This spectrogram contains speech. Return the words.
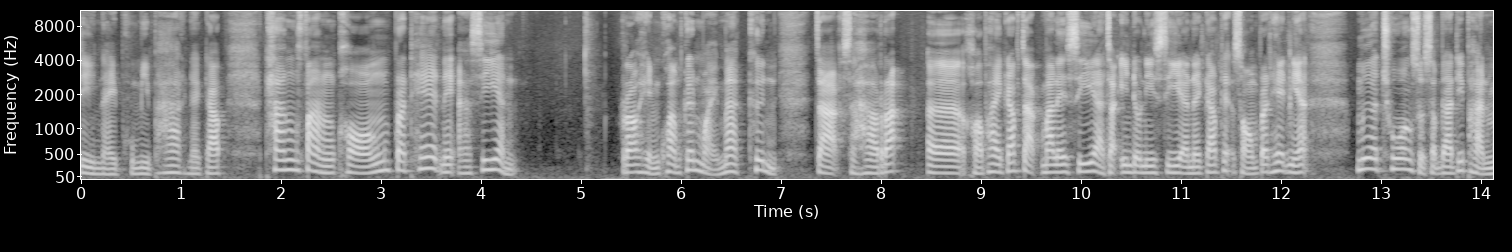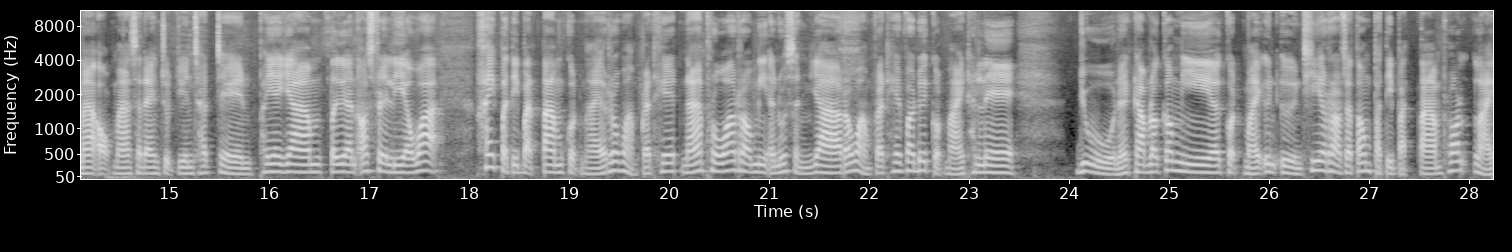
จีนในภูมิภาคนะครับ ทางฝั่งของประเทศในอาเซียน เราเห็นความเคลื่อนไหวมากขึ้น จากสหรัฐ ออขออภัยครับจากมาเลเซียจากอินโดนีเซียนะครับสองประเทศนี้เมื่อช่วงสุดสัปดาห์ที่ผ่านมาออกมาแสดงจุดยืนชัดเจน พยายามเตือนออสเตรเลียว่าให้ปฏิบัติตามกฎหมายระหว่างประเทศนะ เพราะว่าเรามีอนุสัญญาระหว่างประเทศว่าด้วยกฎหมายทะเล อยู่นะครับแล้วก็มีกฎหมายอื่น ๆ ที่เราจะต้องปฏิบัติตาม เพราะหลาย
